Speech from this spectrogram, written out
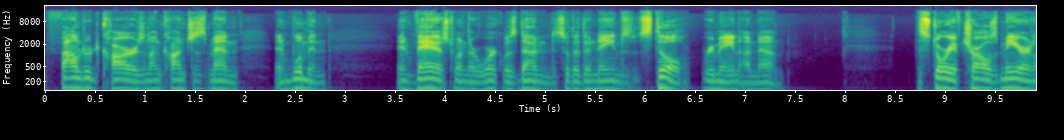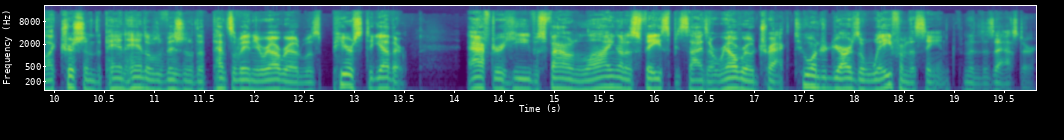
foundered cars and unconscious men and women and vanished when their work was done so that their names still remain unknown. The story of Charles Meir, an electrician of the Panhandle Division of the Pennsylvania Railroad, was pierced together after he was found lying on his face beside a railroad track 200 yards away from the scene from the disaster.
